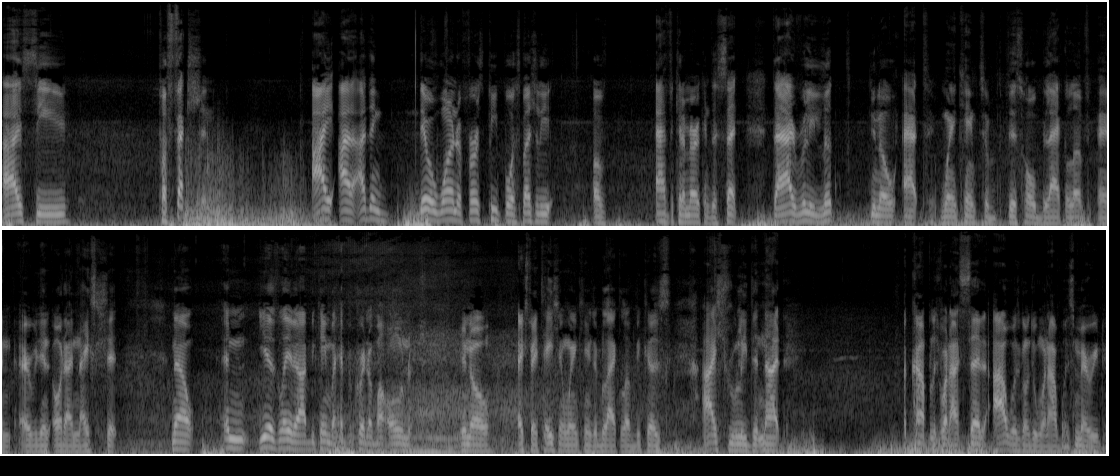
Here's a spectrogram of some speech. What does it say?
I see perfection. I, I I think they were one of the first people, especially of African American descent, that I really looked, you know, at when it came to this whole black love and everything, all that nice shit. Now, and years later, I became a hypocrite of my own, you know, expectation when it came to black love because I truly did not accomplish what I said I was to do when I was married.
